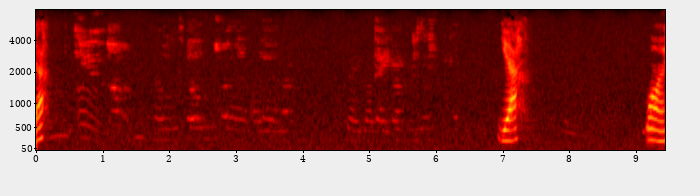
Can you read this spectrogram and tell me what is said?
Yeah. Yeah. Why?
